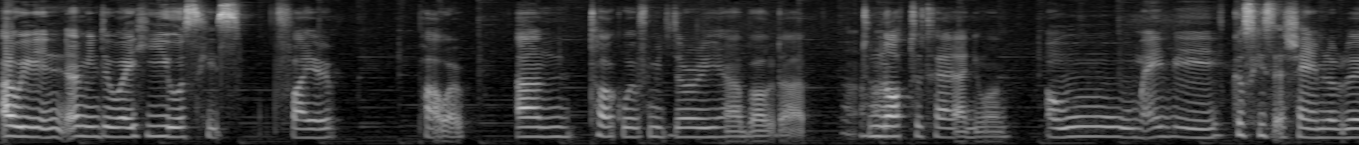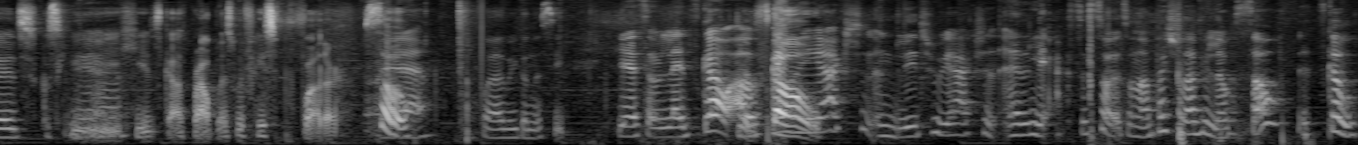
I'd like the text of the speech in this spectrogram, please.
I mean, I mean the way he used his fire power and talk with Midoriya about that. To not to tell anyone. Oh, maybe. Because he's ashamed of it, because he, Yeah. he's got problems with his father. So, yeah. well, we're gonna see. Yeah, so let's go. Let's fan go. reaction and lit reaction and early access. So it's on our Patreon below. So let's go.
